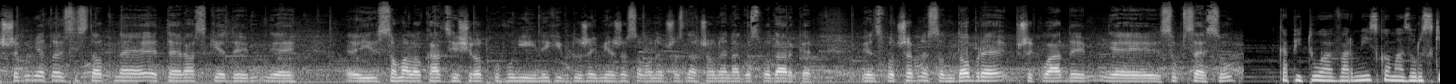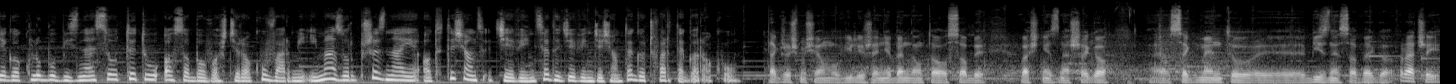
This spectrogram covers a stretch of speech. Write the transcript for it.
Szczególnie to jest istotne teraz, kiedy są alokacje środków unijnych i w dużej mierze są one przeznaczone na gospodarkę, więc potrzebne są dobre przykłady y, sukcesu. Kapituła Warmińsko-Mazurskiego Klubu Biznesu tytuł Osobowość Roku Warmii i Mazur przyznaje od 1994 roku. Tak żeśmy się umówili, że nie będą to osoby właśnie z naszego e, segmentu e, biznesowego. Raczej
